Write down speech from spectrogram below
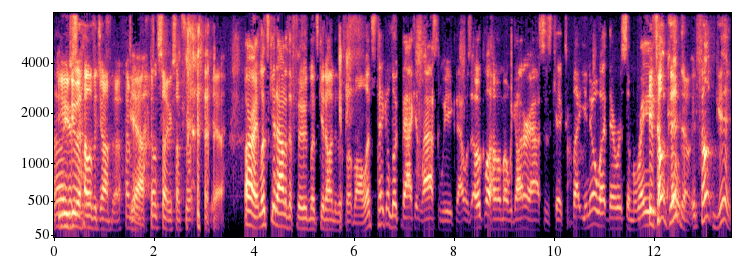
Oh, you do a hell of a job, though. I mean, Yeah. don't sell yourself short. yeah. All right, let's get out of the food let's get on to the football. Let's take a look back at last week. That was Oklahoma. We got our asses kicked, but you know what? There were some rays. it felt good, hope. though. It felt good.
